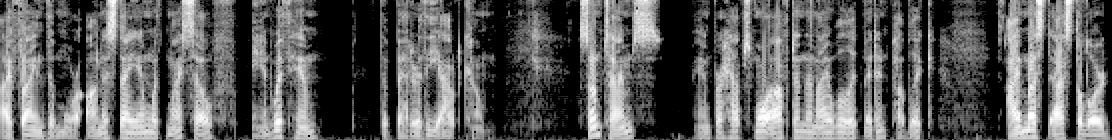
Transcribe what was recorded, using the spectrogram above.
I find the more honest I am with myself and with Him, the better the outcome. Sometimes, and perhaps more often than I will admit in public, I must ask the Lord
